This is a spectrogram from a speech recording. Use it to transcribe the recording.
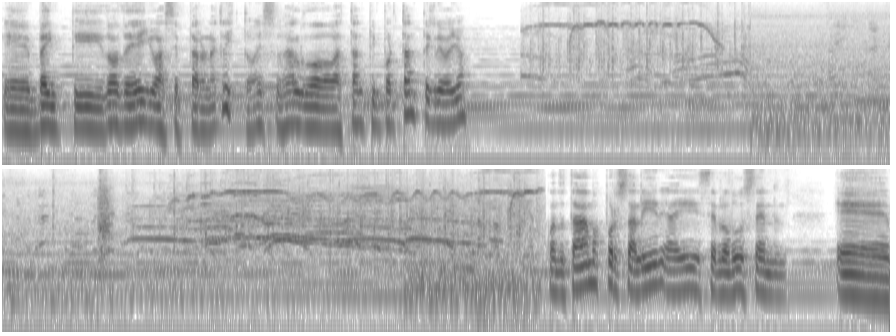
eh, 22 de ellos aceptaron a Cristo. Eso es algo bastante importante, creo yo. Cuando estábamos por salir, ahí se producen... Eh,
